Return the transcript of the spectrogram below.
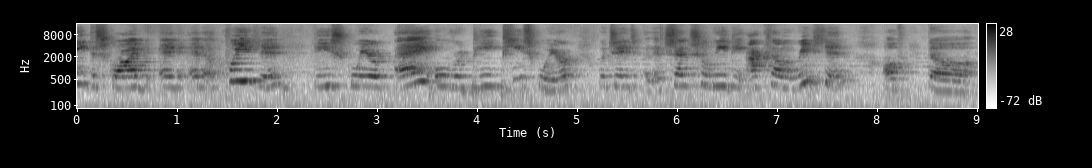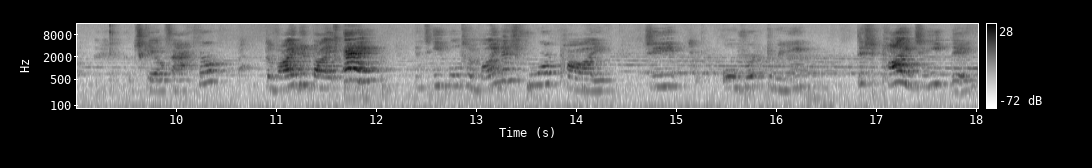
be described in an equation d squared a over dt squared, which is essentially the acceleration of the scale factor, divided by a is equal to minus 4 pi g over 3. This pi g thing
